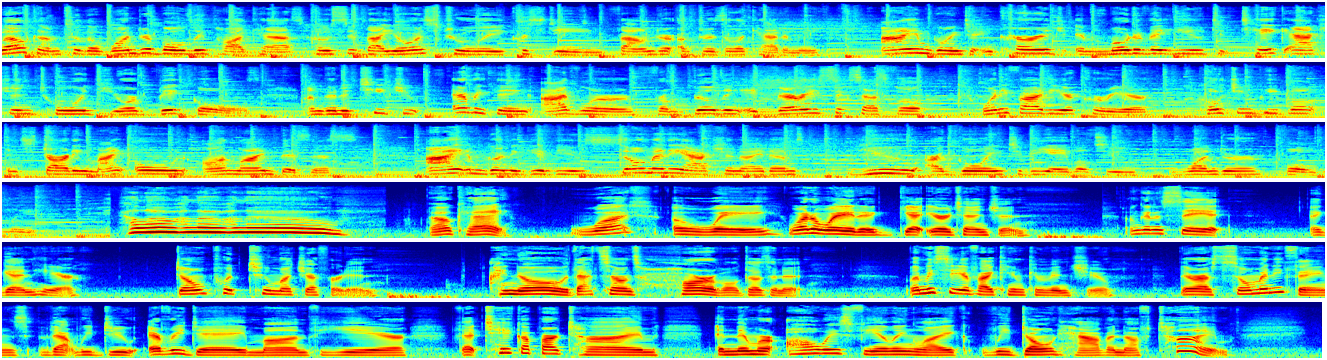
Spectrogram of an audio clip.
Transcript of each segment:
Welcome to the Wonder Boldly podcast, hosted by yours truly, Christine, founder of Drizzle Academy. I am going to encourage and motivate you to take action towards your big goals. I'm going to teach you everything I've learned from building a very successful 25 year career, coaching people, and starting my own online business. I am going to give you so many action items you are going to be able to wonder boldly. Hello, hello, hello. Okay. What a way, what a way to get your attention. I'm going to say it again here. Don't put too much effort in. I know that sounds horrible, doesn't it? Let me see if I can convince you. There are so many things that we do every day, month, year that take up our time, and then we're always feeling like we don't have enough time.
